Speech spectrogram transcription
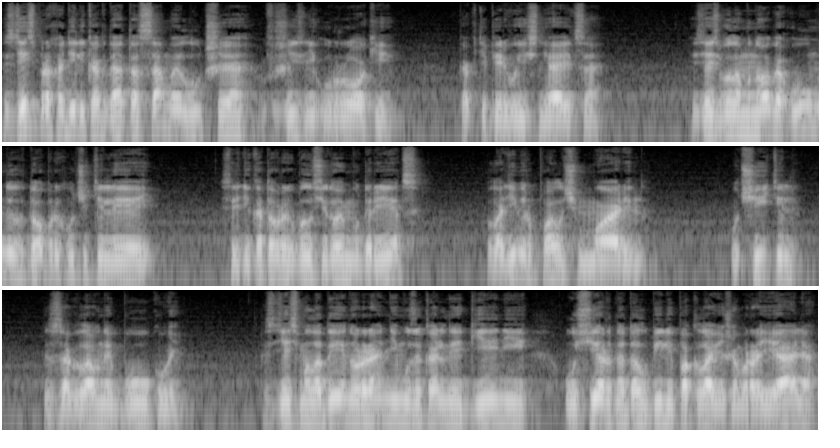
Здесь проходили когда-то самые лучшие в жизни уроки, как теперь выясняется. Здесь было много умных, добрых учителей – среди которых был седой мудрец Владимир Павлович Марин, учитель с заглавной буквы. Здесь молодые, но ранние музыкальные гении усердно долбили по клавишам рояля,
